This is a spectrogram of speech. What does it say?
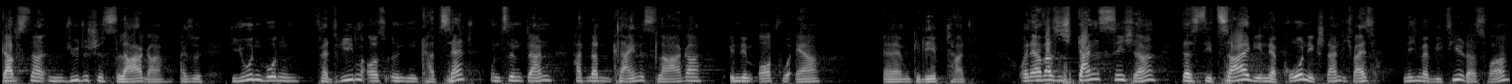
gab es da ein jüdisches Lager. Also die Juden wurden vertrieben aus irgendeinem KZ und sind dann, hatten dann ein kleines Lager in dem Ort, wo er ähm, gelebt hat. Und er war sich ganz sicher, dass die Zahl, die in der Chronik stand, ich weiß nicht mehr, wie viel das war,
